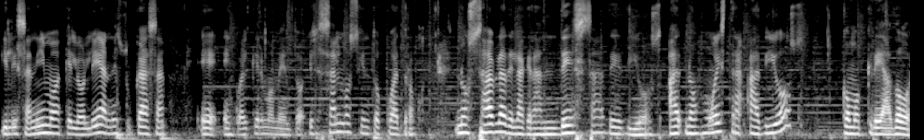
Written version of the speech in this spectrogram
y les animo a que lo lean en su casa eh, en cualquier momento. El Salmo 104 nos habla de la grandeza de Dios, nos muestra a Dios como creador,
